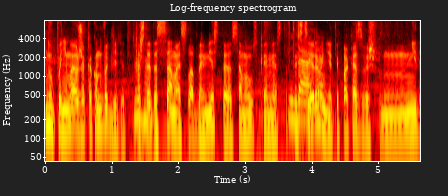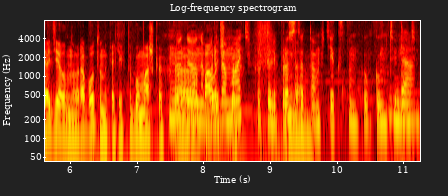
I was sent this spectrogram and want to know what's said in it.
Ну, понимаю уже, как он выглядит. Потому угу. что это самое слабое место, самое узкое место в да, тестировании. Да. Ты показываешь недоделанную работу на каких-то бумажках, Ну да, э, на бардоматиках или просто да. там в текстовом каком-то да. виде.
